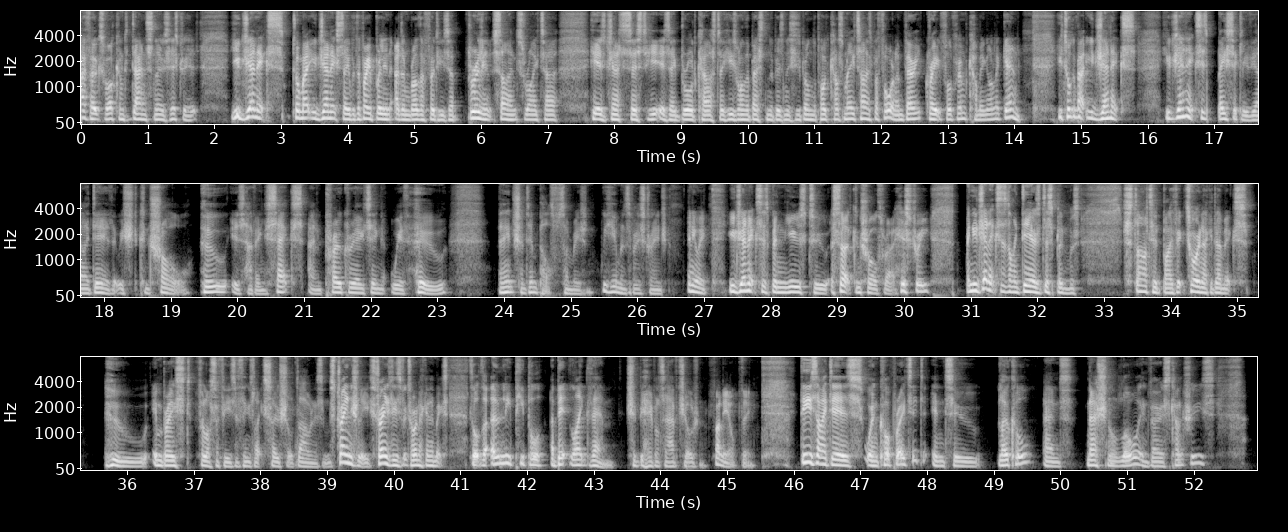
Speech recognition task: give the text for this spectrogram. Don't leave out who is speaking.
Speaker 1: Hi, folks. Welcome to Dan Snow's History. Eugenics. Talking about eugenics today with the very brilliant Adam Rutherford. He's a brilliant science writer. He is a geneticist. He is a broadcaster. He's one of the best in the business. He's been on the podcast many times before, and I'm very grateful for him coming on again. He's talking about eugenics. Eugenics is basically the idea that we should control who is having sex and procreating with who. An ancient impulse for some reason. We humans are very strange. Anyway, eugenics has been used to assert control throughout history, and eugenics as an idea, as a discipline, was started by Victorian academics who embraced philosophies of things like social Darwinism. Strangely, strangely, these Victorian academics thought that only people a bit like them should be able to have children. Funny old thing. These ideas were incorporated into local and national law in various countries,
